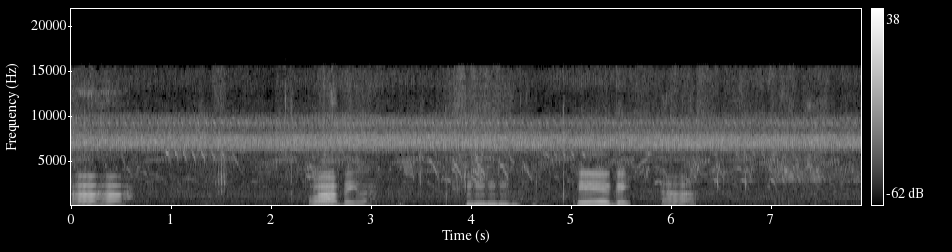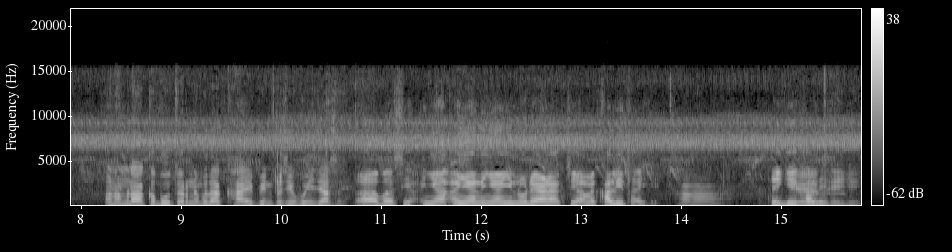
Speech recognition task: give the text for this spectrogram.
હા હા. વાહ ભાઈ વાહ. એ ગઈ. હા. અને હમણાં કબૂતર ને બધા ખાઈ પીને પછી હોઈ જશે. હા બસ અહીંયા અહીંયા ને અહીંયા એનું રહેણાંક છે. અમે ખાલી થાય છે. હા. થઈ ગઈ ખાલી? થઈ ગઈ.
